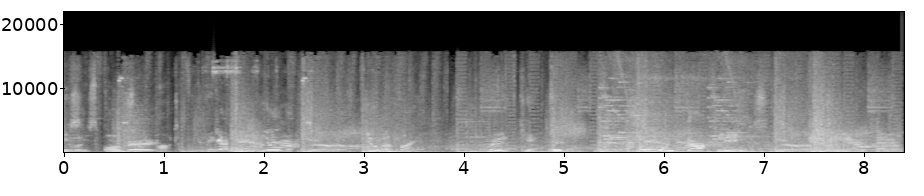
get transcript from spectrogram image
This is also part of the play. Yoga! Yoga fire! Drill kick! Yoga! Please! Air attack.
